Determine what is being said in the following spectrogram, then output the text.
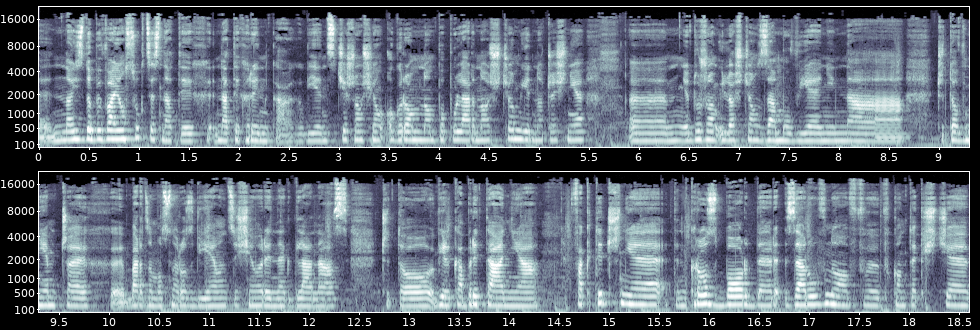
Y, no i zdobywają sukces na tych, na tych rynkach, więc cieszą się ogromną popularnością, jednocześnie dużą ilością zamówień na, czy to w Niemczech, bardzo mocno rozwijający się rynek dla nas, czy to Wielka Brytania. Faktycznie ten cross-border, zarówno w, w kontekście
